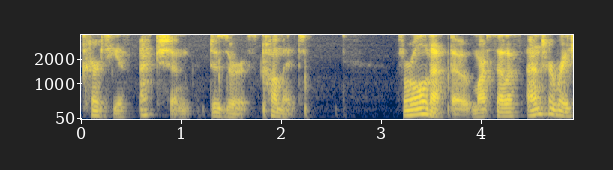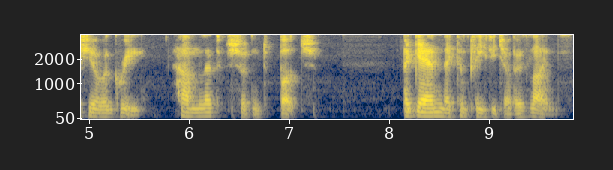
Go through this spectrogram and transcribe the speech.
courteous action deserves comment. For all that, though, Marcellus and Horatio agree Hamlet shouldn't budge. Again, they complete each other's lines.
